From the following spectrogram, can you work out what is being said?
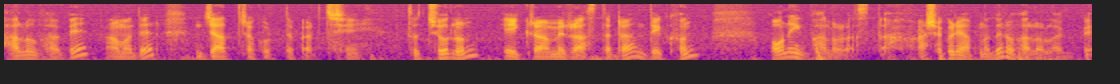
ভালোভাবে আমাদের যাত্রা করতে পারছি। তো চলুন এই গ্রামের রাস্তাটা দেখুন। অনেক ভালো রাস্তা। আশা করি আপনাদেরও ভালো লাগবে।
